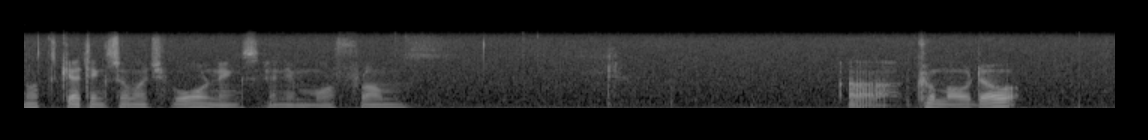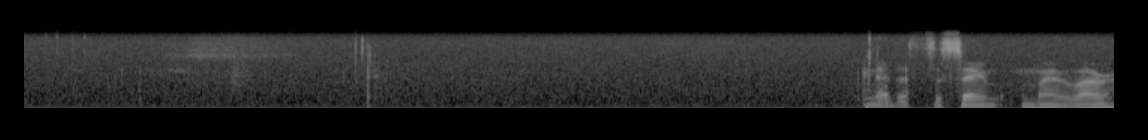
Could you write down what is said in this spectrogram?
Not getting so much warnings anymore from uh, Comodo. Yeah that's the same malware.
